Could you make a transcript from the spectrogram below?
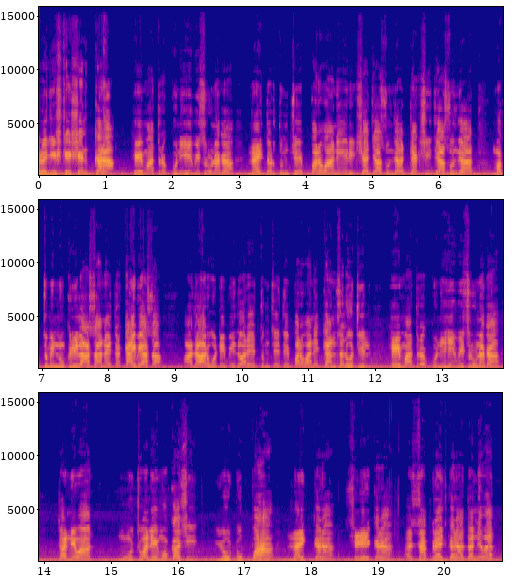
रजिस्ट्रेशन करा. हे मात्र कुणीही विसरू नका. नाहीतर तुमचे परवाने रिक्षाचे असून द्या टॅक्सीचे असून द्या मग तुम्ही नोकरीला असा नाहीतर काय बी असा. आधार ओ टी पीद्वारे तुमचे ते परवाने कॅन्सल होतील हे मात्र कुणीही विसरू नका. धन्यवाद. मूचवाले मोकाशी. यूट्यूब पहा लाईक करा शेअर करा सबस्क्राईब करा. धन्यवाद.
